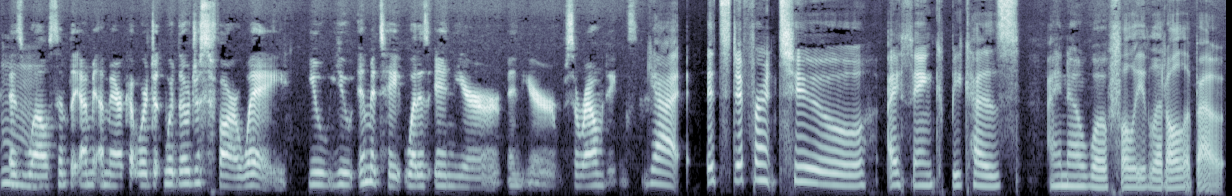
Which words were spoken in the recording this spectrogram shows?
mm. as well. Simply, I mean, America, we're, we're, they're just far away. You you imitate what is in your in your surroundings. Yeah, it's different too. I think because I know woefully little about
